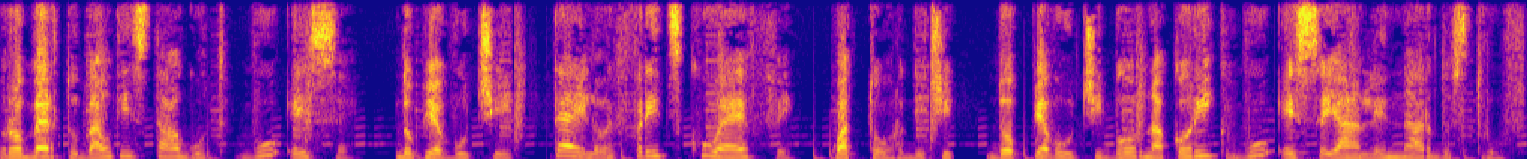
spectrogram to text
Roberto Bautista Agut vs, WC, Taylor Fritz QF, 14, WC Borna Coric vs Jan Lennard Struff.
